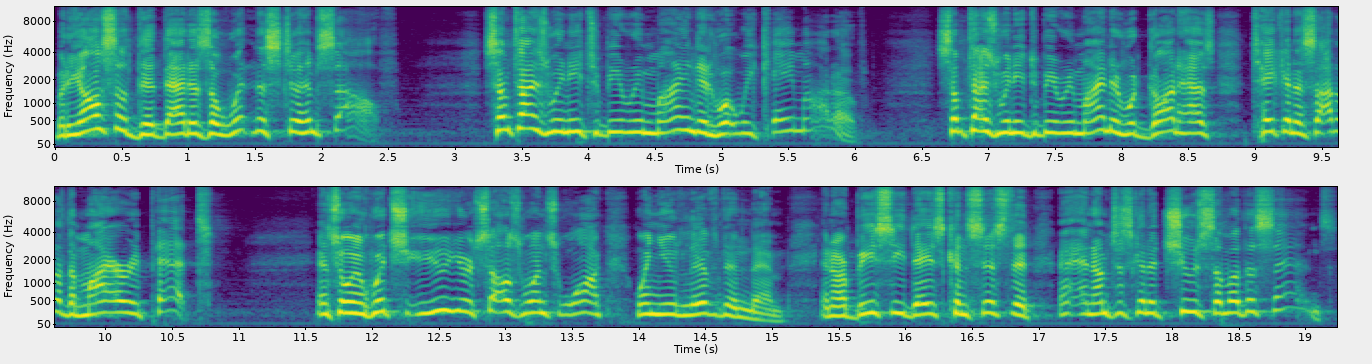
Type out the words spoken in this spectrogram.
but he also did that as a witness to himself. Sometimes we need to be reminded what we came out of. Sometimes we need to be reminded what God has taken us out of the miry pit. And so, in which you yourselves once walked when you lived in them. And our BC days consisted, and I'm just going to choose some of the sins.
